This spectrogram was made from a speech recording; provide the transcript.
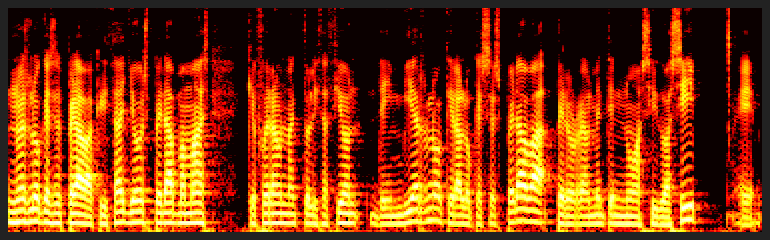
no, es lo que se esperaba. Quizá yo esperaba más que fuera una actualización de invierno, que era lo que se esperaba, pero realmente no ha sido así. Eh,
